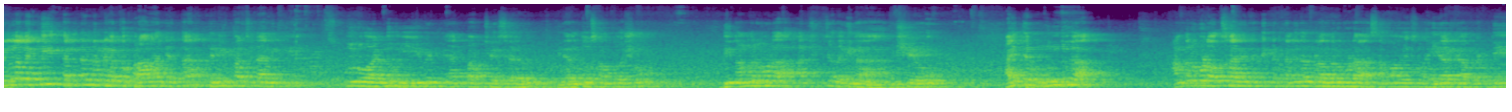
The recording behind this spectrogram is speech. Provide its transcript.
పిల్లలకి తల్లిదండ్రుల యొక్క ప్రాధాన్యత తెలియపరచడానికి స్కూల్ వాళ్ళు ఈ ఈవెంట్ ఏర్పాటు చేశారు. ఇది ఎంతో సంతోషం. దీని అందరూ కూడా హర్షించదగిన విషయం. అయితే ముందుగా అందరూ కూడా ఒకసారి ఏంటంటే ఇక్కడ తల్లిదండ్రులు అందరూ కూడా సమావేశం అయ్యారు కాబట్టి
